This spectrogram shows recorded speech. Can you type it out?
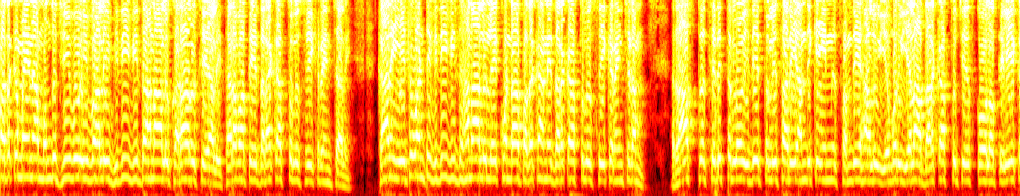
పథకమైనా ముందు జీవో ఇవ్వాలి విధి విధానాలు ఖరారు చేయాలి తర్వాతే దరఖాస్తులు స్వీకరించాలి. కానీ ఎటువంటి విధి విధానాలు లేకుండా పథకాన్ని దరఖాస్తులు స్వీకరించడం రాష్ట్ర చరిత్రలో ఇదే తొలిసారి. అందుకే ఇన్ని సందేహాలు ఎవరు ఎలా దరఖాస్తు చేసుకోవాలో తెలియక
